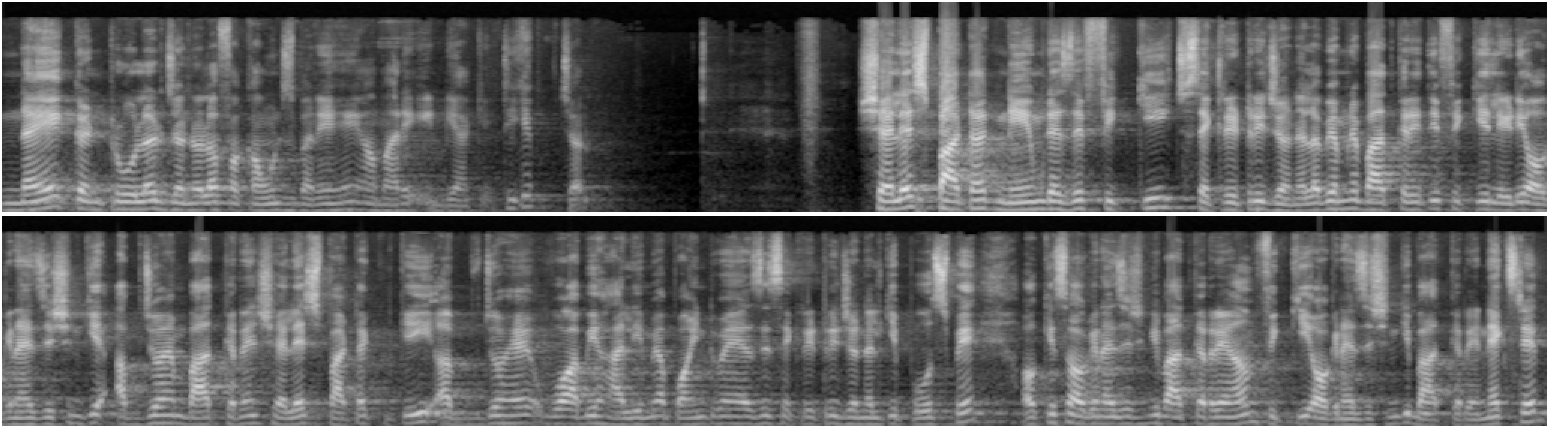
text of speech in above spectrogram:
नए कंट्रोलर जनरल ऑफ़ अकाउंट्स बने हैं हमारे इंडिया के, ठीक है? चलो। Shailesh Pathak named as a FICCI secretary general अभी हमने बात करी थी फिक्की लेडी ऑर्गेनाइजेशन की। अब जो हम बात कर रहे हैं शैलेश पाठक की, अब जो है वो अभी हाल ही में अपॉइंट हुए हैं एज ए सेक्रेटरी जनरल की पोस्ट पे। और किस ऑर्गेनाइजेशन की बात कर रहे हैं हम? फिक्की ऑर्गेनाइजेशन की बात कर रहे हैं। नेक्स्ट है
